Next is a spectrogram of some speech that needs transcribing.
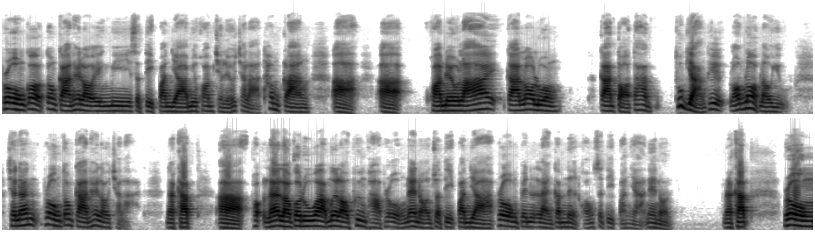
พระองค์ก็ต้องการให้เราเองมีสติปัญญา มีความเฉลียวฉลาดท่ามกลางความเลวร้าย การล่อลวง การต่อต้านทุกอย่างที่ล้อมรอบเราอยู่ ฉะนั้นพระองค์ต้องการให้เราฉลาดนะครับและเราก็รู้ว่าเมื่อเราพึ่งพาพระองค์แน่นอนสติปัญญา พระองค์เป็นแหล่งกำเนิดของสติปัญญาแน่นอนนะครับ พระองค์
